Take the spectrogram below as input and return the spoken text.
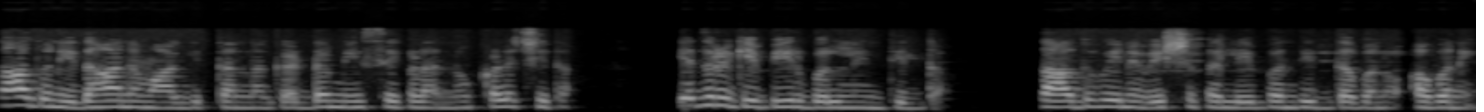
ಸಾಧು ನಿಧಾನವಾಗಿ ತನ್ನ ಗಡ್ಡ ಮೀಸೆಗಳನ್ನು ಕಳಚಿದ. ಎದುರಿಗೆ ಬೀರ್ಬಲ್ ನಿಂತಿದ್ದ. ಸಾಧುವಿನ ವೇಷದಲ್ಲಿ ಬಂದಿದ್ದವನು ಅವನೇ.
